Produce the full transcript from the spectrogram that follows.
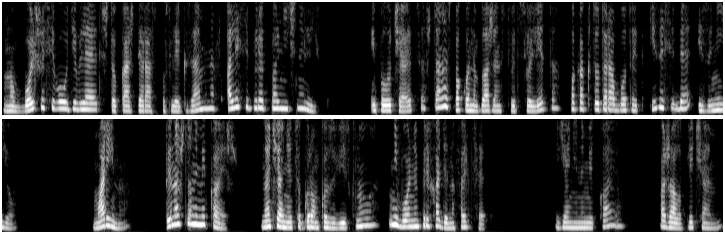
Но больше всего удивляет, что каждый раз после экзаменов Олеся берет больничный лист. И получается, что она спокойно блаженствует все лето, пока кто-то работает и за себя, и за нее. «Марина, ты на что намекаешь?» Начальница громко взвизгнула, невольно переходя на фальцет. «Я не намекаю», – пожала плечами.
